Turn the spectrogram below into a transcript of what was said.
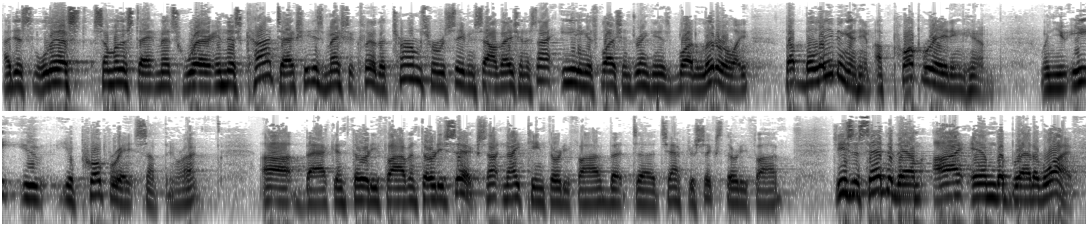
I just list some of the statements where in this context, he just makes it clear the terms for receiving salvation. It's not eating his flesh and drinking his blood literally, but believing in him, appropriating him. When you eat, you, you appropriate something, right? Uh, back in 35 and 36. Not 1935, but uh, chapter 6, 35. Jesus said to them, I am the bread of life.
